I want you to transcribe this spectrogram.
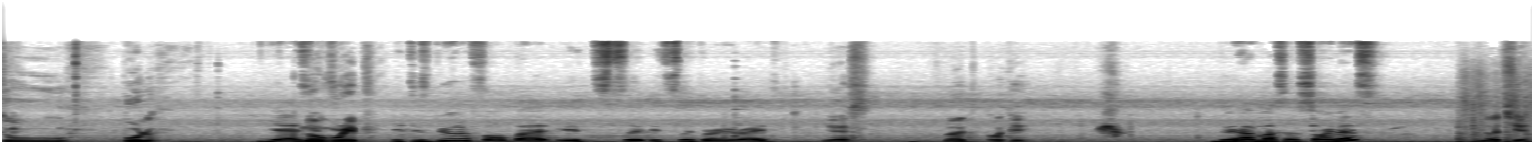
to pull. Yes. No grip. It is beautiful, but it's it's slippery, right? Yes, but okay, Do you have muscle soreness? not yet.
